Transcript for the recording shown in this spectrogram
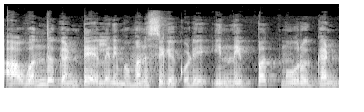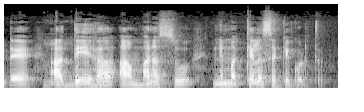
ಆ ಒಂದು ಗಂಟೆಯಲ್ಲಿ ನಿಮ್ಮ ಮನಸ್ಸಿಗೆ ಕೊಡಿ. ಇನ್ನು ಇಪ್ಪತ್ತ್ಮೂರು ಗಂಟೆ ಆ ದೇಹ ಆ ಮನಸ್ಸು ನಿಮ್ಮ ಕೆಲಸಕ್ಕೆ ಕೊಡ್ತದೆ.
